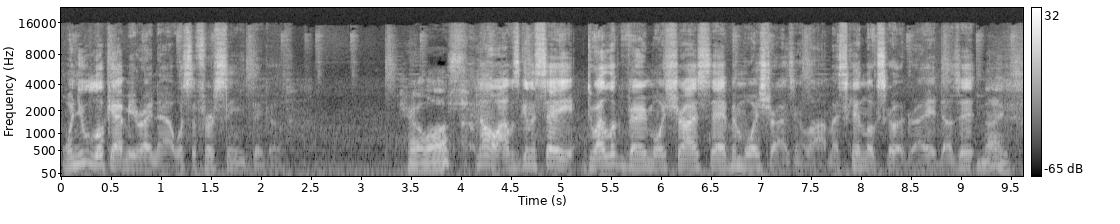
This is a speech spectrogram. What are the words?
When you look at me right now, what's the first thing you think of? Hair loss? No, I was gonna say, do I look very moisturized today? I've been moisturizing a lot. My skin looks good, right? Does it? Nice.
